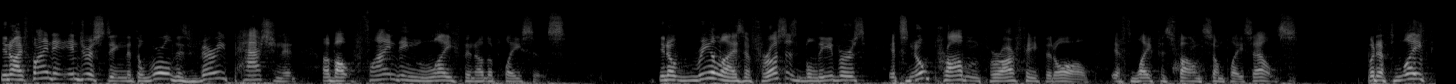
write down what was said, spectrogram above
you know, I find it interesting that the world is very passionate about finding life in other places. You know, realize that for us as believers, it's no problem for our faith at all if life is found someplace else. But if life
